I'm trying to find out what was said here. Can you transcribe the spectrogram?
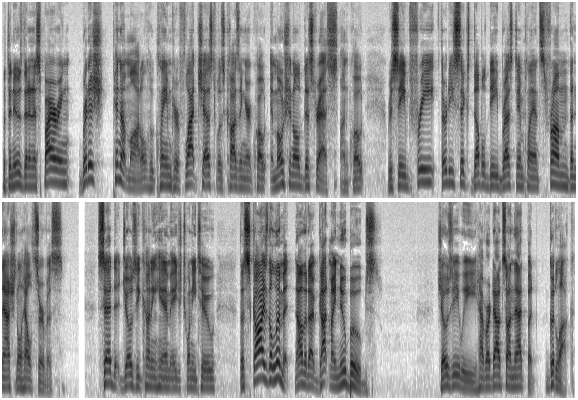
with the news that an aspiring British pinup model who claimed her flat chest was causing her, quote, emotional distress, unquote, received free 36 double D breast implants from the National Health Service. Said Josie Cunningham, age 22, The sky's the limit now that I've got my new boobs. Josie, we have our doubts on that, but good luck.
